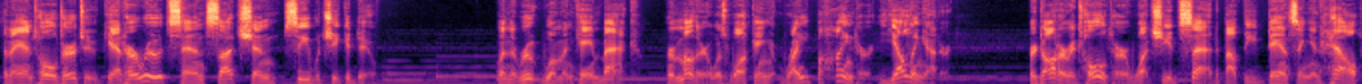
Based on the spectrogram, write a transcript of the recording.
The man told her to get her roots and such and see what she could do. When the root woman came back, her mother was walking right behind her, yelling at her. Her daughter had told her what she had said about the dancing in hell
